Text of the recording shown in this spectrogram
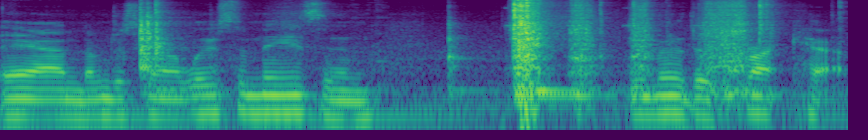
and I'm just going to loosen these and remove this front cap.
